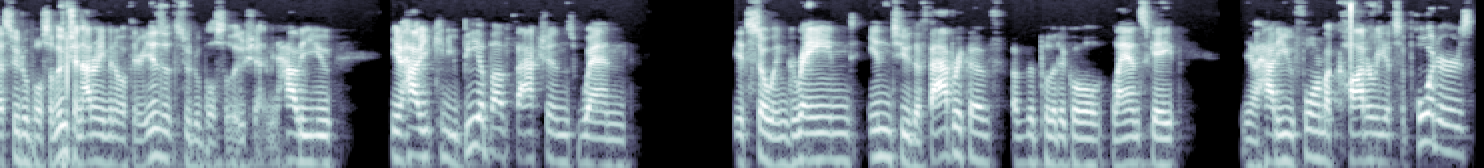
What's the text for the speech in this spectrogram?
a suitable solution. I don't even know if there is a suitable solution. I mean, how do you you know, how you, can you be above factions when it's so ingrained into the fabric of, of the political landscape? You know, how do you form a coterie of supporters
